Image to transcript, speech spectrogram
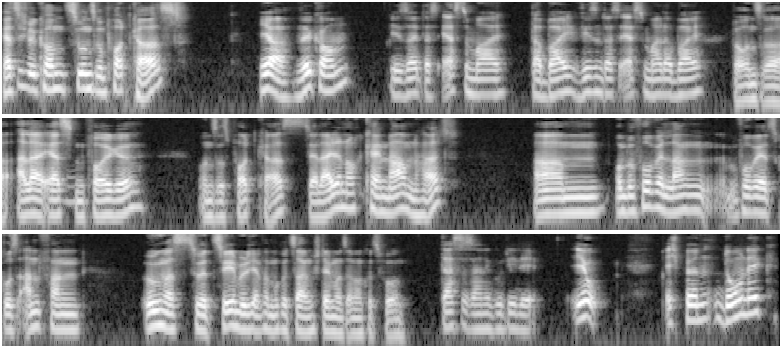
Herzlich willkommen zu unserem Podcast. Ja, willkommen. Ihr seid das erste Mal dabei. Wir sind das erste Mal dabei. Bei unserer allerersten Folge unseres Podcasts, der leider noch keinen Namen hat. Ähm, und bevor wir lang, bevor wir jetzt groß anfangen, irgendwas zu erzählen, würde ich einfach mal kurz sagen, stellen wir uns einmal kurz vor. Das ist eine gute Idee. Jo, ich bin Dominik.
